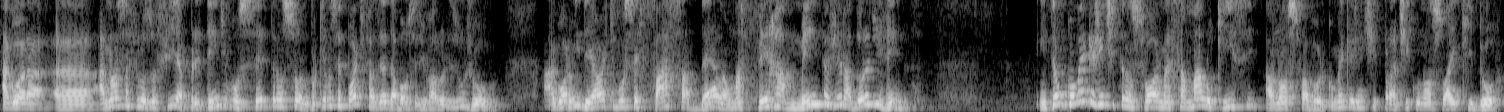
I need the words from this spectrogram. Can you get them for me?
Agora, uh, a nossa filosofia pretende você transformar, porque você pode fazer da Bolsa de Valores um jogo. Agora, o ideal é que você faça dela uma ferramenta geradora de rendas. Então, como é que a gente transforma essa maluquice ao nosso favor? Como é que a gente pratica o nosso aikido,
